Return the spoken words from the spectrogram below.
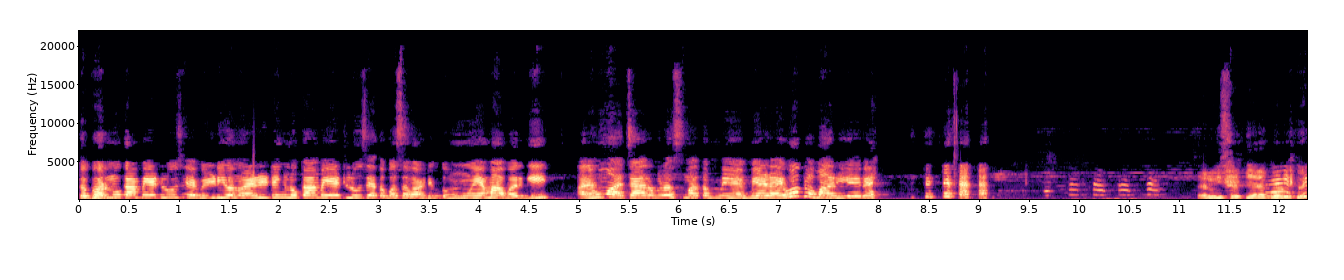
તો ઘરનું કામ એટલું છે વીડિયો નું એડિટિંગનું કામ એટલું છે, તો બસ વાગ્યું તો હું એમાં વર્ગી. અને હું આ ચાર વર્ષમાં તમને મેળ આવ્યો કે મારી એરે સર્વિસ અત્યારે કે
